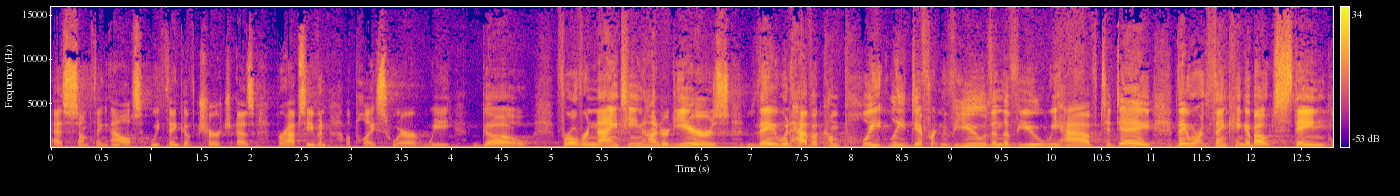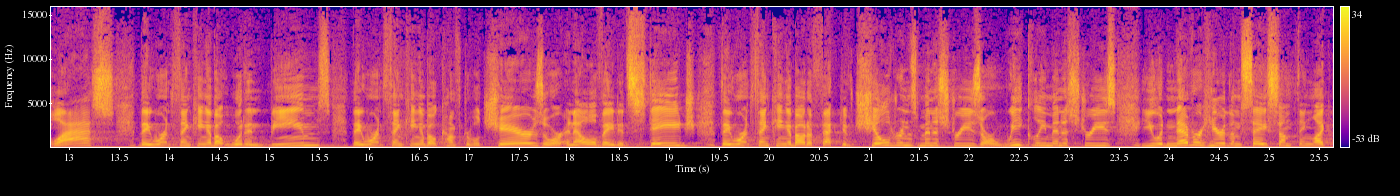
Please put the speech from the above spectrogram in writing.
as something else. We think of church as perhaps even a place where we go. For over 1900 years, they would have a completely different view than the view we have today. They weren't thinking about stained glass, they weren't thinking about wooden beams, they weren't thinking about comfortable chairs or an elevated stage, they weren't thinking about effective children's ministries or weekly ministries. You would never hear them say something like,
